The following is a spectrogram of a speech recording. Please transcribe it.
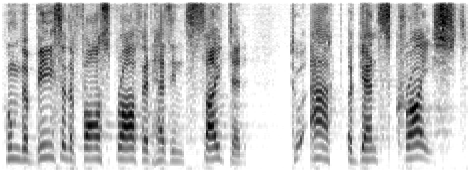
whom the beast and the false prophet has incited to act against Christ.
